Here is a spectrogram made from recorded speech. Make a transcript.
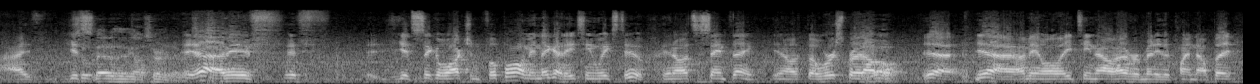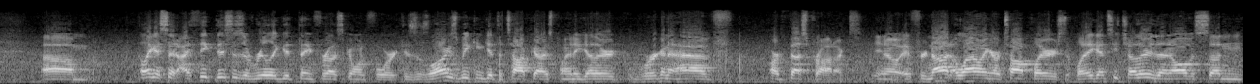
I get So better than the alternative. Yeah, I mean, if, if you get sick of watching football, I mean, they got 18 weeks too. You know, it's the same thing. You know, but we're spread out. Yeah, yeah. I mean, well, 18, however many they're playing now. But um, like I said, I think this is a really good thing for us going forward because as long as we can get the top guys playing together, we're going to have our best product. You know, if we're not allowing our top players to play against each other, then all of a sudden,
